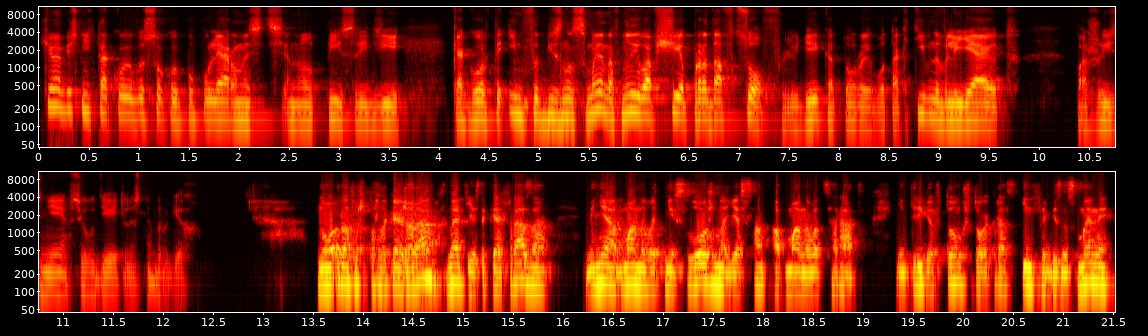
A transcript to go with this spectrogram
Чем объяснить такую высокую популярность НЛП среди когорты инфобизнесменов, ну и вообще продавцов, людей, которые вот активно влияют по жизни в силу деятельности на других? Ну, раз уж пошла такая жара, знаете, есть такая фраза «Меня обманывать несложно, я сам обманываться рад». Интрига в том, что как раз инфобизнесмены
